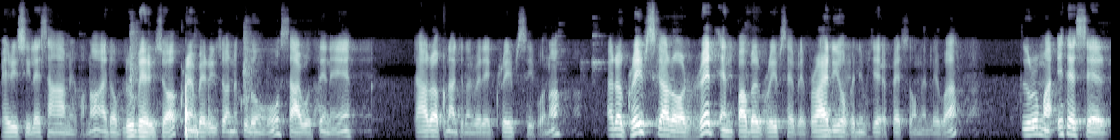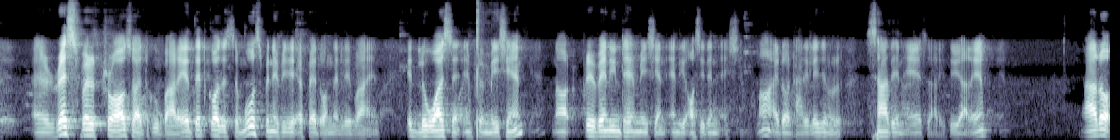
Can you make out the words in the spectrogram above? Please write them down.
berries တွေလည်းစားရမယ်ပေါ့နော်အဲ့တော့ blueberries ဆို cranberry ဆိုနှစ်ခုလုံးကိုစားဖို့သင့်တယ်ဒါကတော့ခုနကျွန်တော်ပြောတဲ့ grapes တွေပေါ့နော်အဲ့တော့ grapes ကတော့ red and purple grapes have a variety of beneficial effects on the liver သူတို့မှာ it has a uh, resveratrol ဆိုတာတစ်ခုပါတယ် that causes the most beneficial effect on the liver and it lowers the inflammation not preventing damage and antioxidant action เนาะအဲ့တော့ဒါတွေလည်းကျွန်တော်တို့စားသင့်တယ်ဆိုတာတွေသိရတယ်အဲ့တော့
